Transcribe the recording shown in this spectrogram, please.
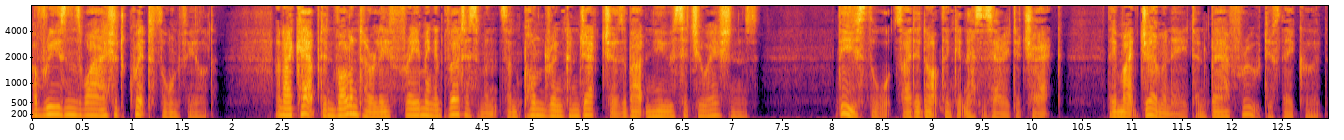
of reasons why I should quit Thornfield, and I kept involuntarily framing advertisements and pondering conjectures about new situations. These thoughts I did not think it necessary to check. They might germinate and bear fruit if they could.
